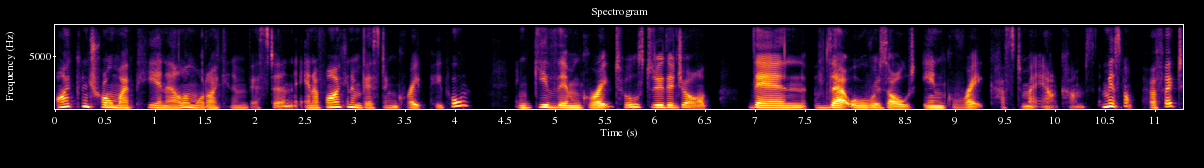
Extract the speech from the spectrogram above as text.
I control my P&L and what I can invest in. And if I can invest in great people and give them great tools to do their job, then that will result in great customer outcomes. I mean, it's not perfect.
